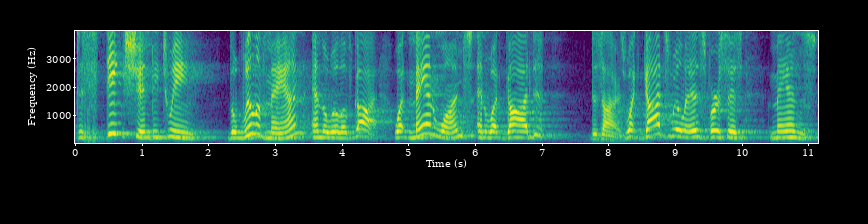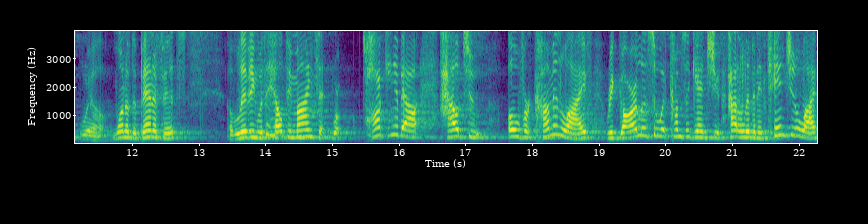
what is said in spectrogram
distinction between the will of man and the will of God. What man wants and what God desires. What God's will is versus man's will. One of the benefits of living with a healthy mindset. We're talking about how to overcome in life, regardless of what comes against you, how to live an intentional life,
